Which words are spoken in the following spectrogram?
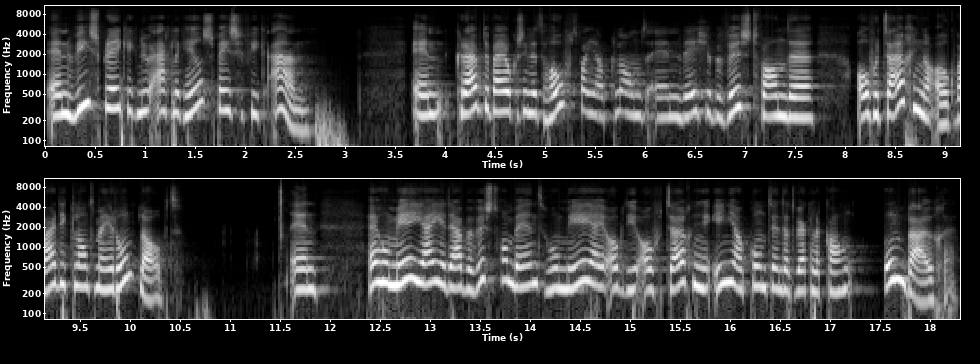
En wie spreek ik nu eigenlijk heel specifiek aan? En kruip daarbij ook eens in het hoofd van jouw klant en wees je bewust van de overtuigingen ook, waar die klant mee rondloopt. En hoe meer jij je daar bewust van bent, hoe meer jij ook die overtuigingen in jouw content daadwerkelijk kan ombuigen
